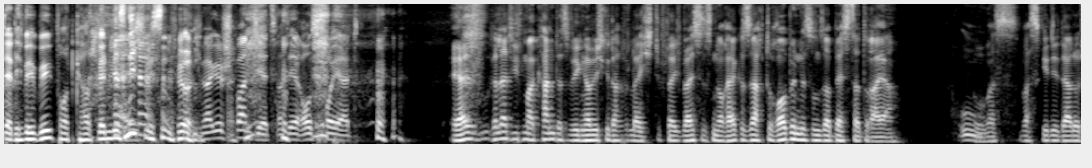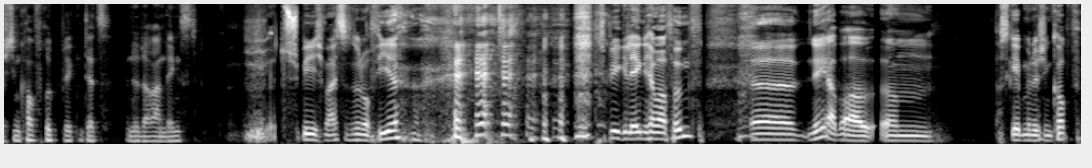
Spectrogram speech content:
der DBB-Podcast, wenn wir es nicht wissen Ich bin würden. mal gespannt jetzt, was ihr rausfeuert. Er ist relativ markant, deswegen habe ich gedacht, vielleicht, vielleicht weißt du es noch. Er hat gesagt, Robin ist unser bester Dreier. So, Uh, was, was geht dir da durch den Kopf rückblickend jetzt, wenn du daran denkst? jetzt spiele ich meistens nur noch vier. ich spiele gelegentlich auch mal fünf. Äh, nee, aber ähm, was geht mir durch den Kopf?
